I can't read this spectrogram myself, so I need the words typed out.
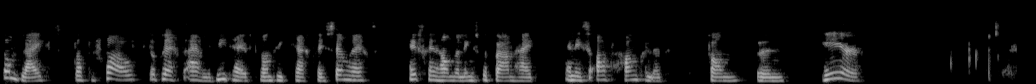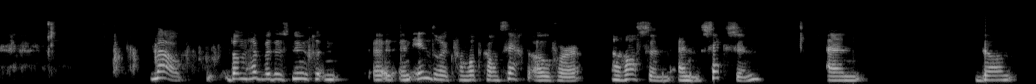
dan blijkt dat de vrouw dat recht eigenlijk niet heeft, want die krijgt geen stemrecht, heeft geen handelingsbekwaamheid en is afhankelijk van een heer. Nou, dan hebben we dus nu een, eh, een indruk van wat Kant zegt over rassen en seksen. En dan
